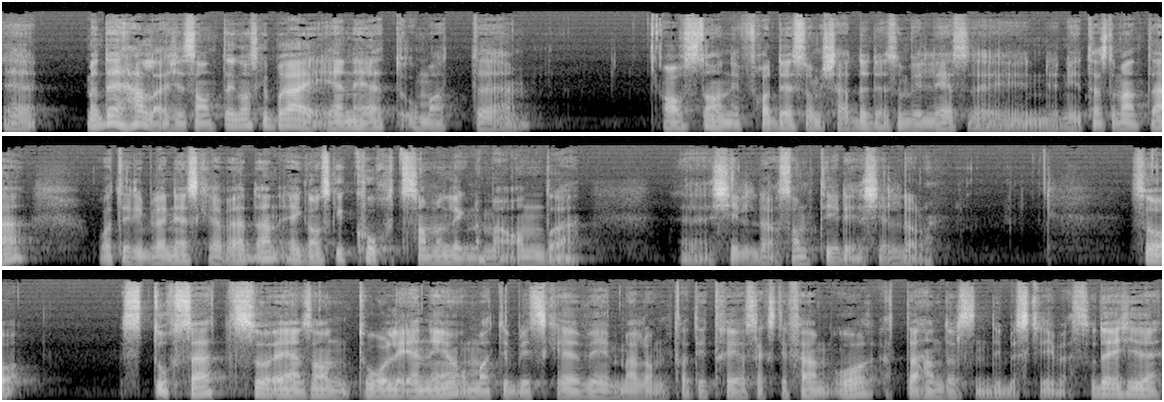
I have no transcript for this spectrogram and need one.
Eh, men det er heller ikke sant. Det er ganske brei enighet om at eh, avstanden fra det som skjedde, det som vi leser i Det nye testamentet, og at de ble nedskrevet, den er ganske kort sammenlignet med andre eh, kilder, samtidige kilder. Så stort sett så er en sånn tålelig enig om at de er blitt skrevet mellom 33 og 65 år etter hendelsen de beskrives. Så det er ikke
